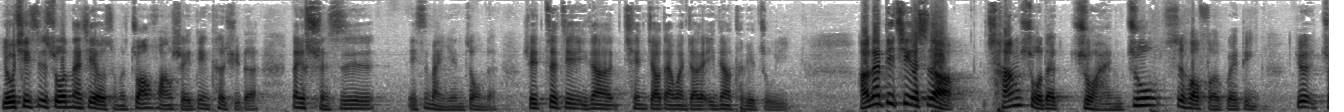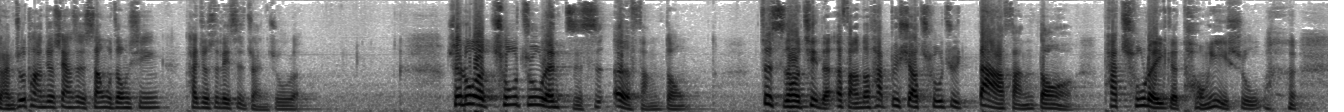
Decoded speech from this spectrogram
尤其是说那些有什么装潢、水电特许的那个损失也是蛮严重的，所以这件一定要千交代万交代，一定要特别注意。好，那第七个是哦，场所的转租是否符合规定？就转租通常就像是商务中心，它就是类似转租了。所以如果出租人只是二房东，这时候记得二房东他必须要出具大房东哦。他出了一个同意书，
